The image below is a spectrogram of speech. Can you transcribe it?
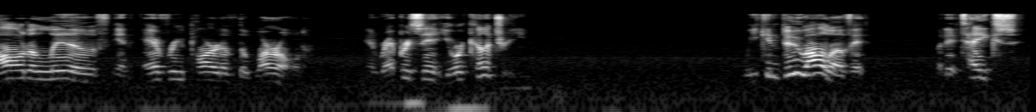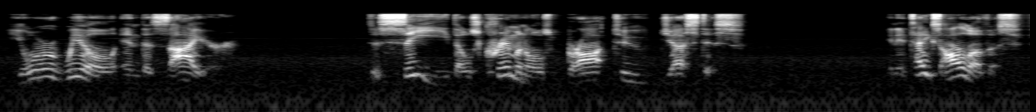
all to live in every part of the world and represent your country. We can do all of it, but it takes your will and desire to see those criminals brought to justice. And it takes all of us.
